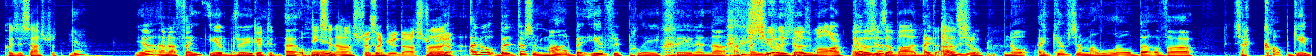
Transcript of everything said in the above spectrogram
Because it's Astrid. yeah, yeah, and I think Airdrie Good, at home. decent Astrid. It's a good Astro. Aye. yeah. I know, but it doesn't matter. But Airdrie play, training that I think Surely gives them- does matter if it gives a bad it gives Astro. them- no, it gives them a little bit of a. It's a cup game.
